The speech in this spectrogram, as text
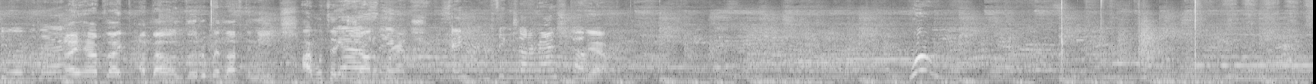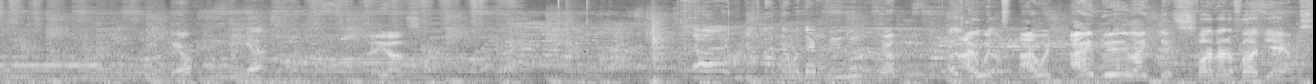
Two over there. I have like about a little bit left in each. I will take Yeah, a shot of ranch. Same. Take a shot of ranch. Go. Yeah. Woo. Yeah. Yep. There he goes. Uh, we're just about done with our food. Yep. I would, though. I would, I really like this. Five out of five yams.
